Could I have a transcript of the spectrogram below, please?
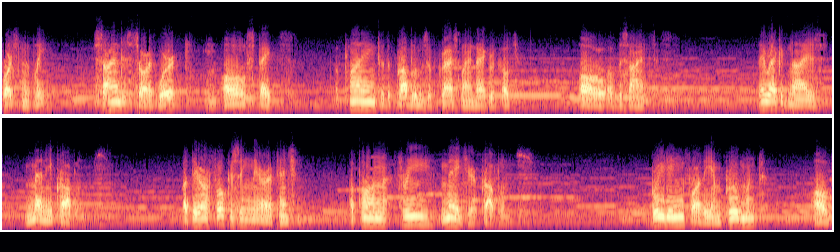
Fortunately, scientists are at work in all states applying to the problems of grassland agriculture all of the sciences. They recognize many problems, but they are focusing their attention upon three major problems. Breeding for the improvement of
